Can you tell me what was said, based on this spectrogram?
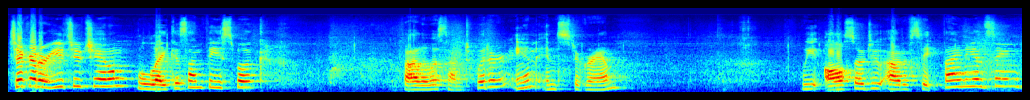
Check out our YouTube channel, like us on Facebook, follow us on Twitter and Instagram. We also do out of state financing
